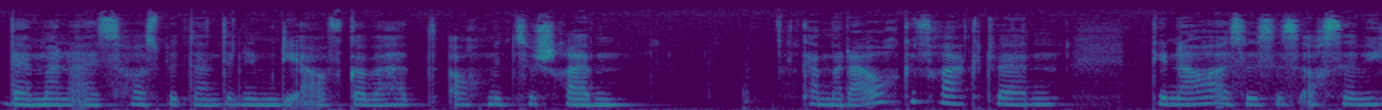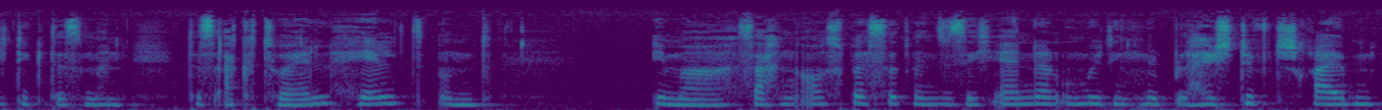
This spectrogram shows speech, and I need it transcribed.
wenn man als Hospitantin die Aufgabe hat, auch mitzuschreiben, kann man da auch gefragt werden. Genau, also es ist auch sehr wichtig, dass man das aktuell hält und immer Sachen ausbessert, wenn sie sich ändern, unbedingt mit Bleistift schreiben.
